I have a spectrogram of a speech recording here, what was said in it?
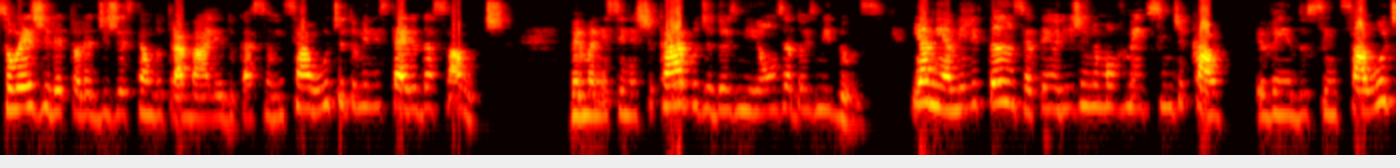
Sou ex-diretora de Gestão do Trabalho, Educação e Saúde do Ministério da Saúde. Permaneci neste cargo de 2011 a 2012. E a minha militância tem origem no movimento sindical. Eu venho do Sind Saúde,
